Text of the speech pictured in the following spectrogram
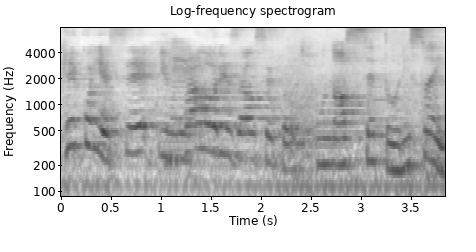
reconhecer e Re... valorizar o setor. O nosso setor, isso aí.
